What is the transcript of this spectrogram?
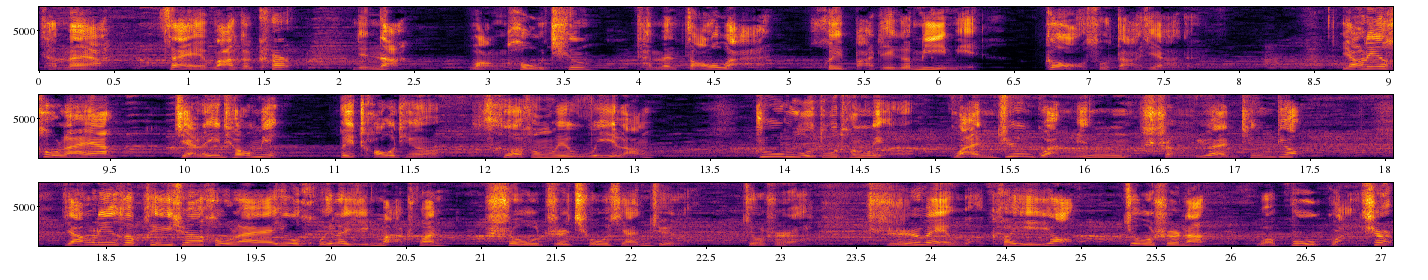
咱们啊再挖个坑，您呐往后听，咱们早晚会把这个秘密告诉大家的。杨林后来呀捡了一条命，被朝廷册封为武义郎，诸路都统领，管军管民，省院听调。杨林和裴宣后来又回了饮马川，受职求贤去了，就是啊，职位我可以要，就是呢，我不管事儿。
